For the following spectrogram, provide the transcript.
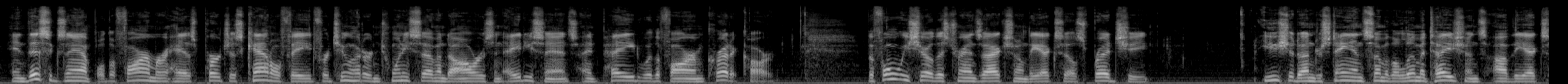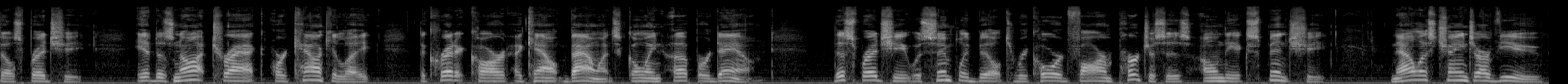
In this example, the farmer has purchased cattle feed for $227.80 and paid with a farm credit card. Before we show this transaction on the Excel spreadsheet, you should understand some of the limitations of the Excel spreadsheet. It does not track or calculate the credit card account balance going up or down. This spreadsheet was simply built to record farm purchases on the expense sheet. Now let's change our view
